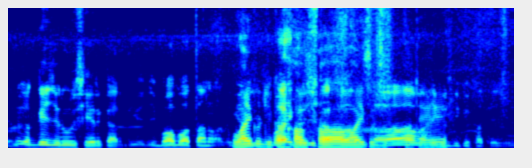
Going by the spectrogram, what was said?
ਇਹਨੂੰ ਅੱਗੇ ਜ਼ਰੂਰ ਸ਼ੇਅਰ ਕਰ ਦਿਓ ਜੀ। ਬਹੁਤ ਬਹੁਤ ਧੰਨਵਾਦ। ਵਾਹਿਗੁਰੂ ਜੀ ਕਾ ਖਾਲਸਾ, ਵਾਹਿਗੁਰੂ ਜੀ ਕੀ ਫਤਿਹ। ਵਾਹਿਗੁਰੂ ਜੀ ਕੀ ਫਤਿਹ ਜੀ।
